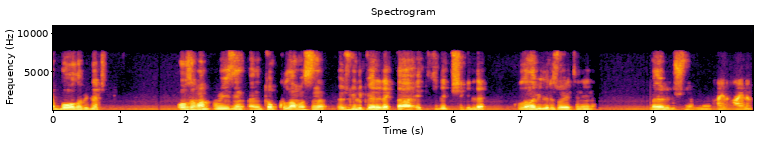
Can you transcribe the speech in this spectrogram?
E, bu olabilir. O zaman Ruiz'in hani, top kullanmasını özgürlük vererek daha etkili bir şekilde kullanabiliriz o yeteneğini. Ben öyle düşünüyorum yani. Aynen aynen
